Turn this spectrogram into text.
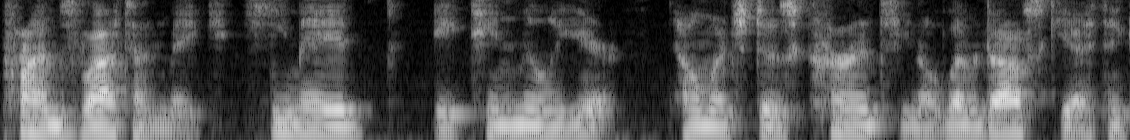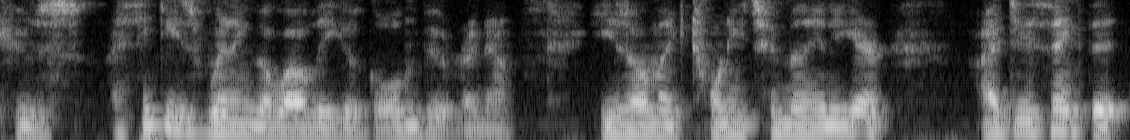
prime Zlatan make? He made 18 mil a year. How much does current, you know, Lewandowski, I think who's I think he's winning the La Liga Golden Boot right now. He's on like 22 million a year. I do think that,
